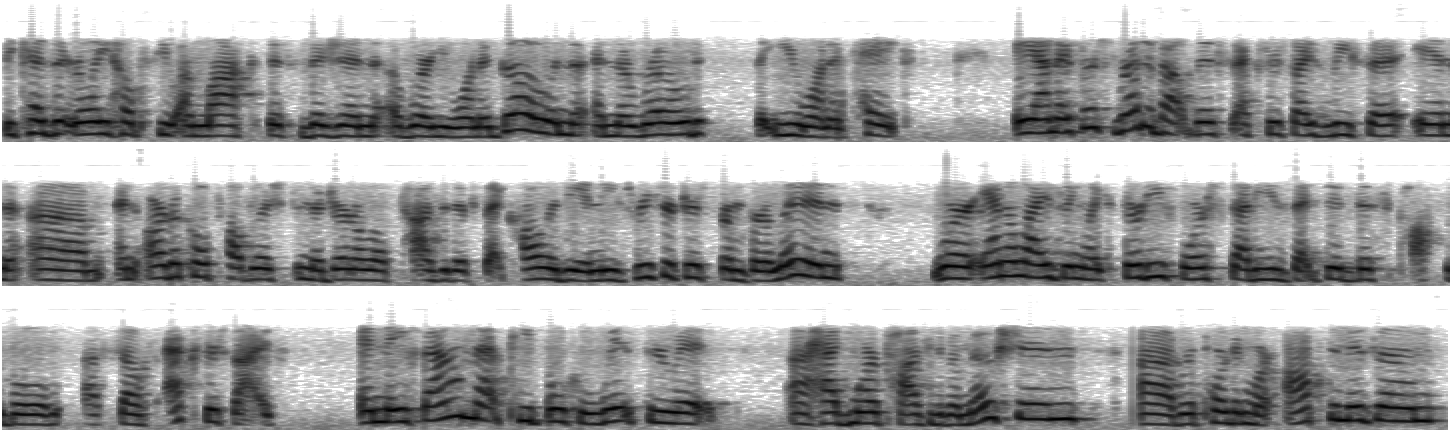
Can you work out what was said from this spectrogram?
because it really helps you unlock this vision of where you want to go and the, and the road that you want to take. And I first read about this exercise, Lisa, in um, an article published in the Journal of Positive Psychology. And these researchers from Berlin were analyzing like 34 studies that did this possible uh, self exercise. And they found that people who went through it uh, had more positive emotion, uh, reported more optimism,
